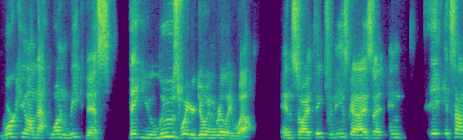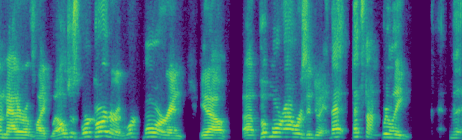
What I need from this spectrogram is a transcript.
working on that one weakness that you lose what you're doing really well. And so I think for these guys, and, it's not a matter of like, well, just work harder and work more and you know uh, put more hours into it. That that's not really the,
